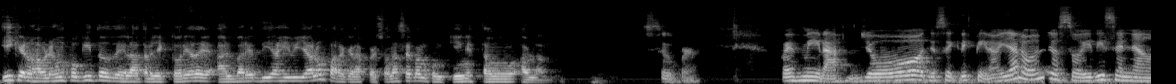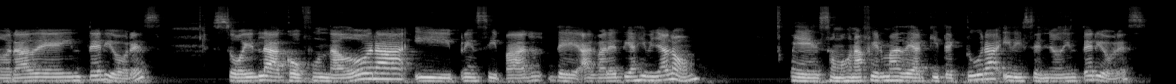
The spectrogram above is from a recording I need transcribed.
y que nos hables un poquito de la trayectoria de Álvarez Díaz y Villalón para que las personas sepan con quién estamos hablando. Súper. Pues mira, yo, yo soy Cristina Villalón, yo soy diseñadora de interiores, soy la cofundadora y principal de Álvarez Díaz y Villalón. Eh, somos una firma de arquitectura y diseño de interiores.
